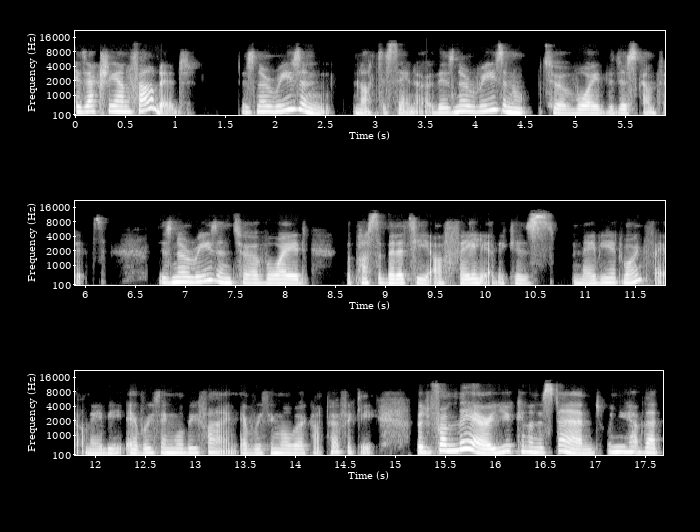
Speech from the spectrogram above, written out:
is actually unfounded. There's no reason not to say no. There's no reason to avoid the discomfort. There's no reason to avoid the possibility of failure because maybe it won't fail. Maybe everything will be fine. Everything will work out perfectly. But from there, you can understand when you have that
